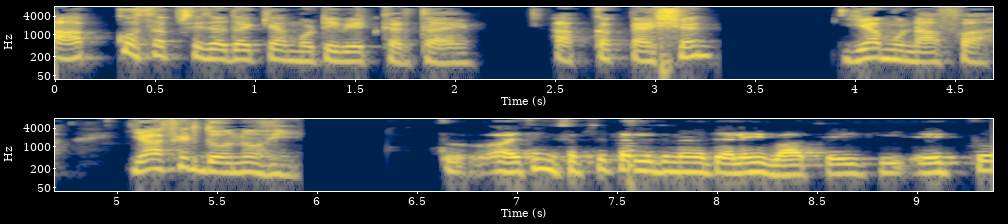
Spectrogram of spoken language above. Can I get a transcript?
आपको सबसे ज़्यादा क्या मोटिवेट करता है? आपका पैशन या मुनाफा, या फिर दोनों ही? तो आई थिंक सबसे पहले जो मैंने पहले ही बात कही कि एक तो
